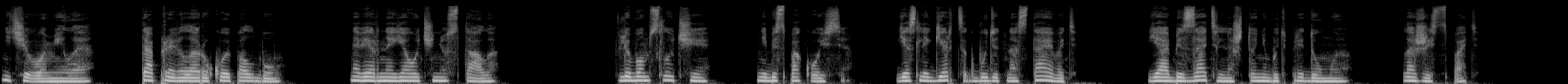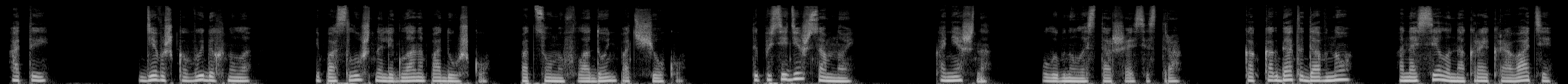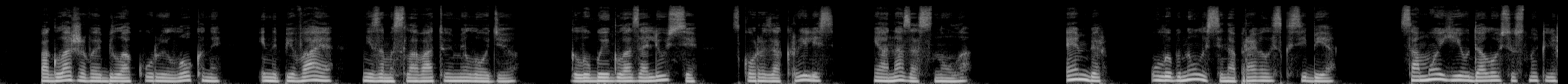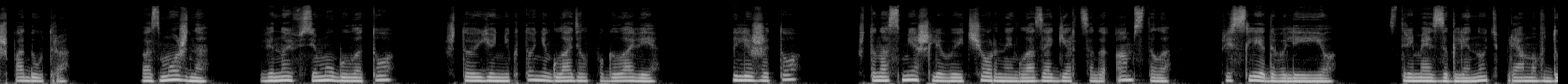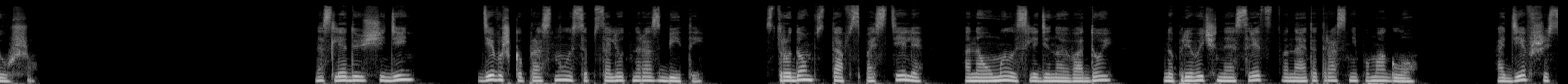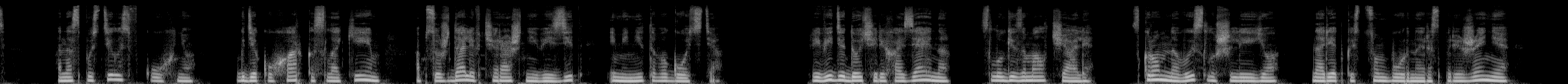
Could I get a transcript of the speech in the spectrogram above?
«Ничего, милая». Та провела рукой по лбу. Наверное, я очень устала. В любом случае, не беспокойся. Если герцог будет настаивать, я обязательно что-нибудь придумаю. Ложись спать. А ты? Девушка выдохнула и послушно легла на подушку, подсунув ладонь под щеку. Ты посидишь со мной? Конечно, улыбнулась старшая сестра. Как когда-то давно она села на край кровати, поглаживая белокурые локоны и напевая незамысловатую мелодию. Голубые глаза Люси скоро закрылись, и она заснула. Эмбер улыбнулась и направилась к себе. Самой ей удалось уснуть лишь под утро. Возможно, виной всему было то, что ее никто не гладил по голове. Или же то, что насмешливые черные глаза герцога Амстела преследовали ее, стремясь заглянуть прямо в душу. На следующий день девушка проснулась абсолютно разбитой. С трудом встав с постели, она умылась ледяной водой, но привычное средство на этот раз не помогло. Одевшись, она спустилась в кухню, где кухарка с лакеем обсуждали вчерашний визит именитого гостя. При виде дочери хозяина слуги замолчали, скромно выслушали ее на редкость сумбурные распоряжения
